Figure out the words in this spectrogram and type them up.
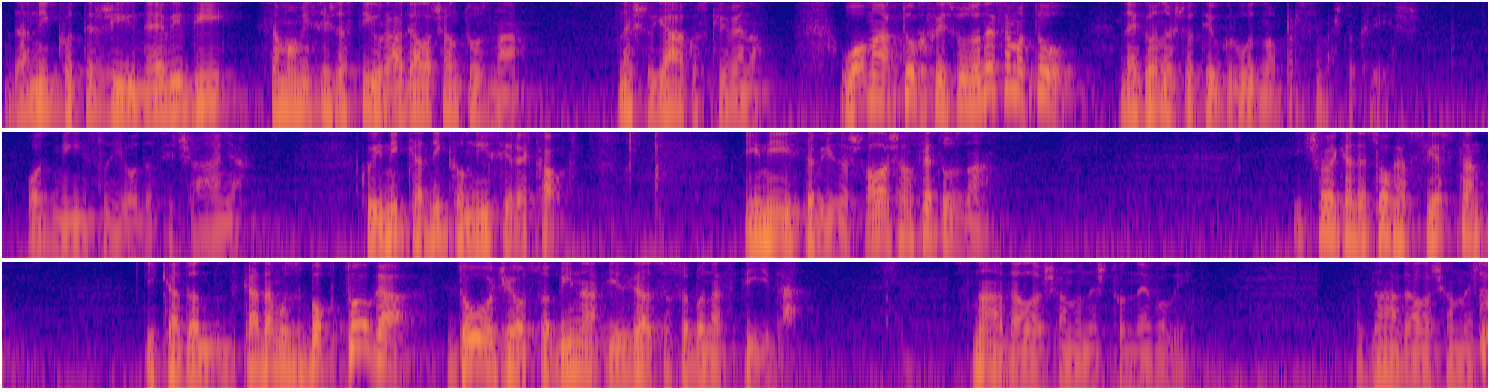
da niko te živ ne vidi, samo misliš da si ti uradio, Allah šanu to zna. Nešto jako skriveno. U oma tuhfi sudo, ne samo tu, nego ono što ti u grudima prsima što kriješ. Od misli, od osjećanja, koji nikad nikom nisi rekao. I nije iz tebi izašao. Allah šanu sve to zna. I čovjek kada je toga svjestan, i kada, kada mu zbog toga dođe osobina, izgleda se osobina stida. Zna da Allah nešto ne voli. Zna da Allah nešto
